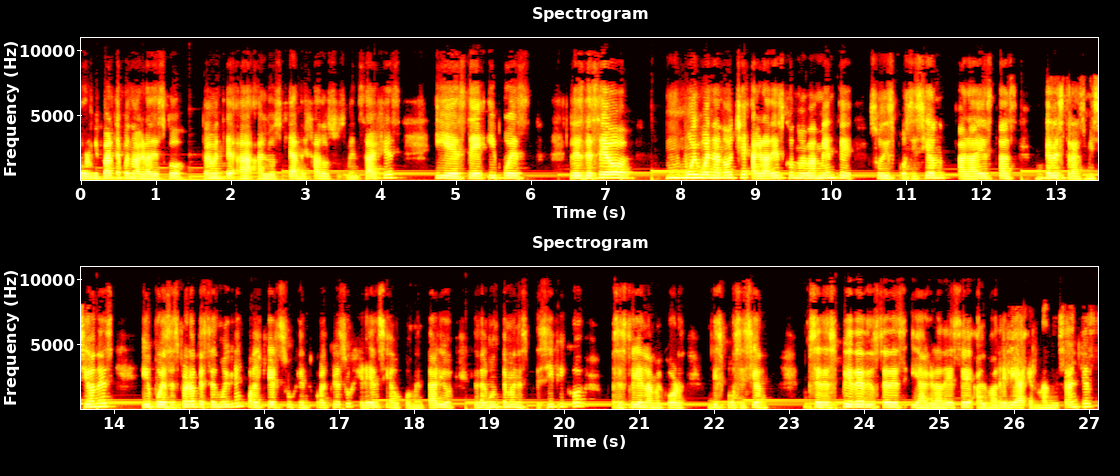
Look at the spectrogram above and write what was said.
Por mi parte, bueno, agradezco nuevamente a, a los que han dejado sus mensajes y este, y pues les deseo muy buena noche. Agradezco nuevamente su disposición para estas breves transmisiones y pues espero que estén muy bien. Cualquier, cualquier sugerencia o comentario en algún tema en específico, pues estoy en la mejor disposición. Se despide de ustedes y agradece a Almadelia Hernández Sánchez,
